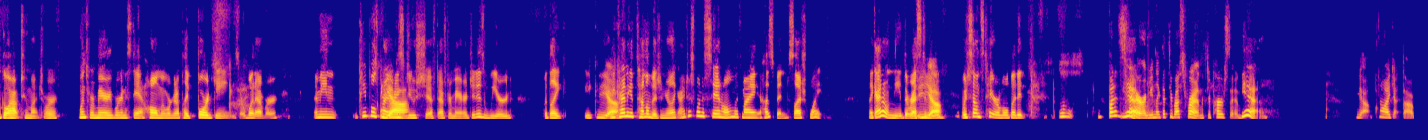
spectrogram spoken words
go out too much or once we're married we're going to stay at home and we're going to play board games or whatever I mean, people's priorities yeah. do shift after marriage. It is weird, but like, you, yeah. you kind of get tunnel vision. You're like, I just want to stay at home with my husband slash wife. Like, I don't need the rest of yeah. you, which sounds terrible, but it. But it's yeah. fair. I mean, like that's your best friend. That's your person. Yeah. Yeah. No, I get that.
